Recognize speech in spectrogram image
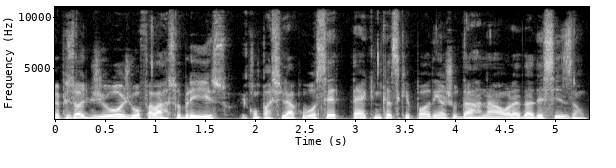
No episódio de hoje, vou falar sobre isso e compartilhar com você técnicas que podem ajudar na hora da decisão.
